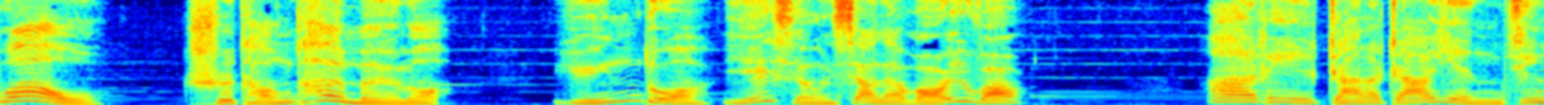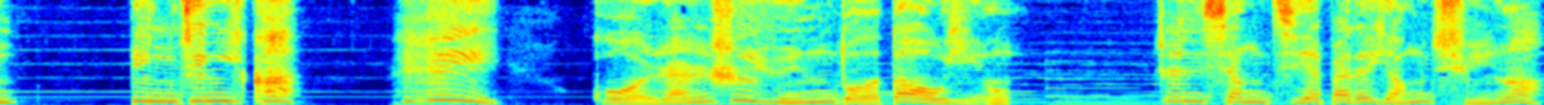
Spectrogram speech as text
哇哦，池塘太美了，云朵也想下来玩一玩。”阿丽眨了眨眼睛，定睛一看，嘿嘿，果然是云朵的倒影，真像洁白的羊群啊！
